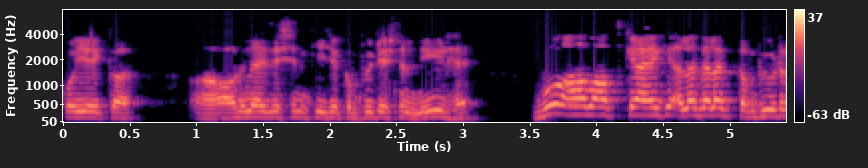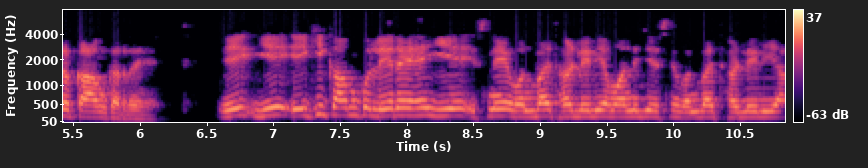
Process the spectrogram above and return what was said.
कोई एक ऑर्गेनाइजेशन की जो कंप्यूटेशनल नीड है, वो अब आप क्या है कि अलग अलग कंप्यूटर काम कर रहे हैं। ए, ये एक ही काम को ले रहे हैं ये इसने वन बाय थर्ड ले लिया मान लीजिए इसने वन बाय थर्ड ले लिया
